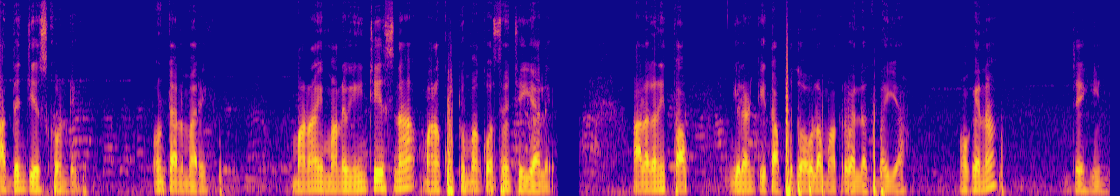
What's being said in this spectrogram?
అర్థం చేసుకోండి. ఉంటాను మరి. మన మనం ఏం చేసినా మన కుటుంబం కోసమే చెయ్యాలి. అలాగని తప్ ఇలాంటి తప్పు దోవలో మాత్రం వెళ్ళదు భయ్యా. ఓకేనా? జై హింద్.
